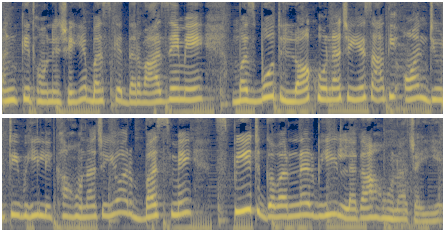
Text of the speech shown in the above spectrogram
अंकित होने चाहिए। बस के दरवाजे में मज़बूत लॉक होना चाहिए, साथ ही ऑन ड्यूटी भी लिखा होना चाहिए और बस में स्पीड गवर्नर भी लगा होना चाहिए।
